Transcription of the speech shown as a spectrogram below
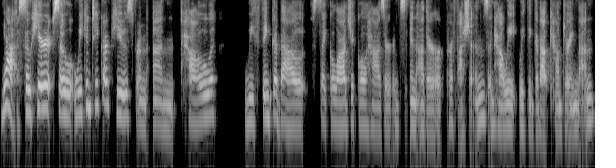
Yeah. So here, so we can take our cues from um, how we think about psychological hazards in other professions and how we we think about countering them.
